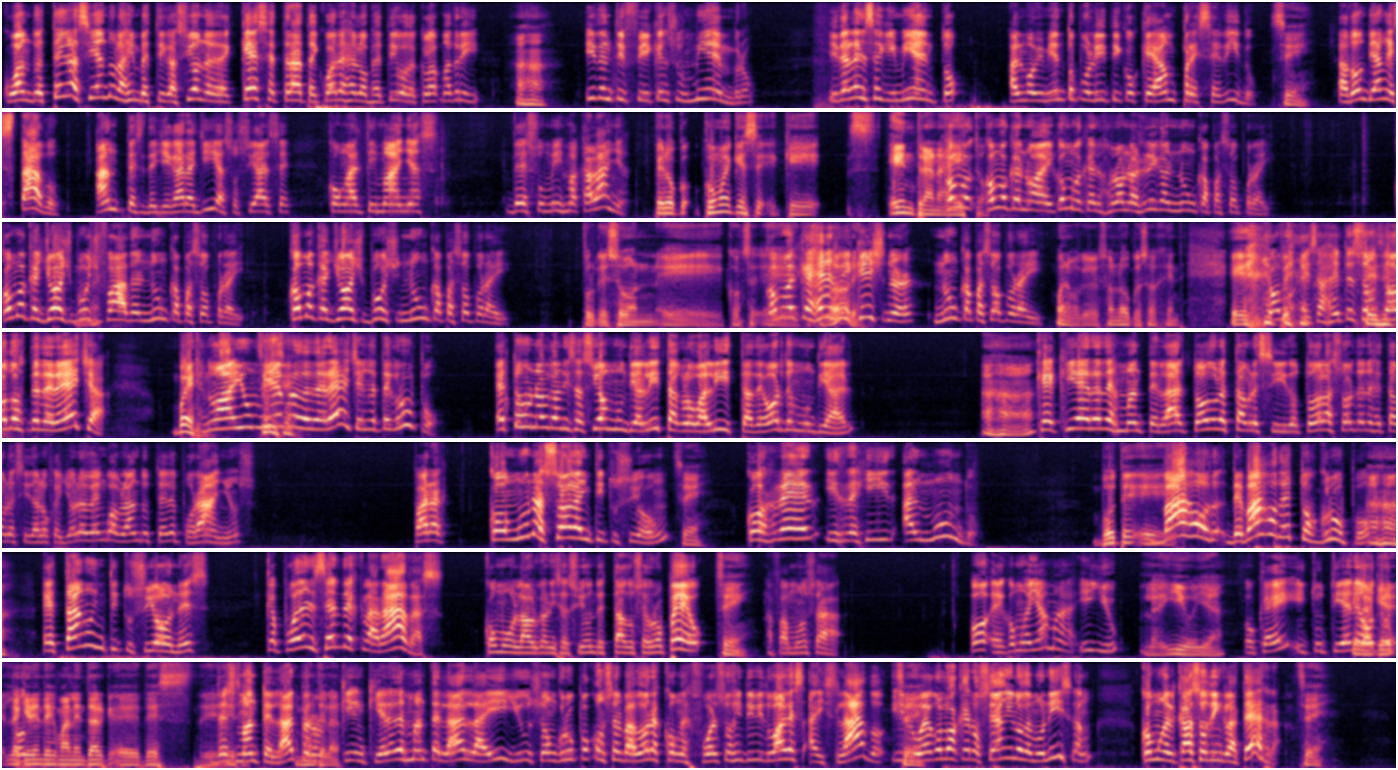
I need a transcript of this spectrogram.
cuando estén haciendo las investigaciones de qué se trata y cuál es el objetivo de Club Madrid, Ajá. Identifiquen sus miembros y denle seguimiento al movimiento político que han precedido, Sí. a dónde han estado antes de llegar allí a asociarse con altimañas de su misma calaña. Pero ¿cómo es que, se, que entran a ¿Cómo, esto? cómo que no hay? ¿Cómo es que Ronald Reagan nunca pasó por ahí? ¿Cómo es que George Bush Father nunca pasó por ahí? ¿Cómo es que George Bush nunca pasó por ahí? Porque son... Eh, ¿Cómo eh, es que Henry. Kirchner nunca pasó por ahí? Bueno, porque son locos esa gente. Eh, ¿Cómo? pero- Esa gente son sí. todos de derecha. Bueno. No hay un Sí, miembro sí. de derecha en este grupo. Esto es una organización mundialista, globalista, de orden mundial, Ajá. que quiere desmantelar todo lo establecido, todas las órdenes establecidas, lo que yo le vengo hablando a ustedes por años, para con una sola institución Sí. Correr y regir al mundo. Vote... eh, Bajo, debajo de estos grupos Ajá. están instituciones que pueden ser declaradas como la Organización de Estados Europeos, Sí. la famosa, o, eh, ¿cómo se llama? EU, La EU ya. ¿Ok? Y tú tienes la, otro, la quieren desmalentar. eh, des- eh, desmantelar, eso, pero desmantelar. quien quiere desmantelar la EU son grupos conservadores con esfuerzos individuales aislados y Sí. luego lo aquerosean y lo demonizan, como en el caso de Inglaterra. Sí.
